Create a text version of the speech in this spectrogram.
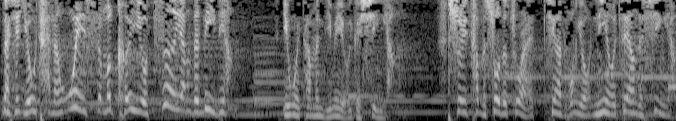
那些犹太人为什么可以有这样的力量？因为他们里面有一个信仰，所以他们说得出来。亲爱的朋友，你有这样的信仰，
